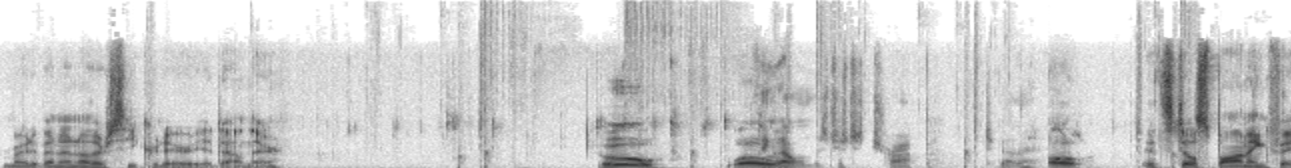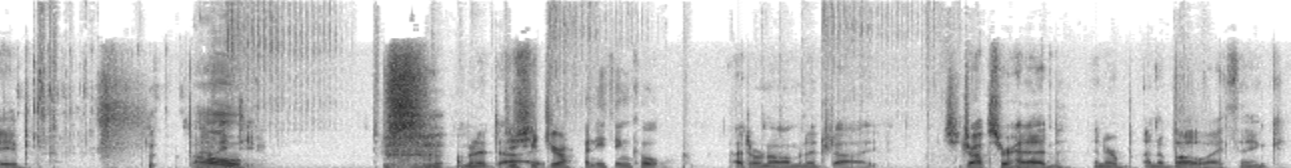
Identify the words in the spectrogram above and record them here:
might have been another secret area down there. Ooh. Whoa! I think that one was just a trap, to be honest. Oh, it's still spawning, Fabe. Behind Oh. you. I'm gonna die. Did she drop anything cool? I don't know. I'm gonna die. She drops her head in her in a bow. I think.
